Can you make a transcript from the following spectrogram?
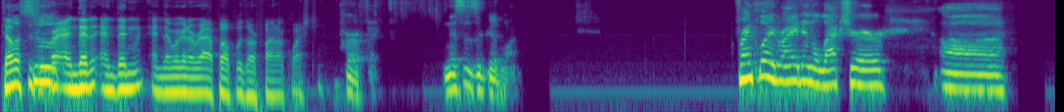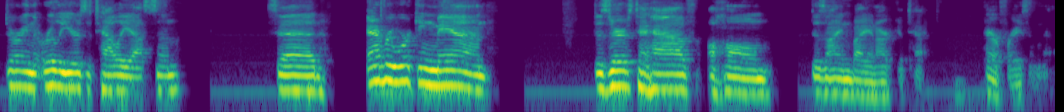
Tell us, So- story, and then and then and then we're going to wrap up with our final question. Perfect. And this is a good one. Frank Lloyd Wright in a lecture uh, during the early years of Taliesin said, Every working man deserves to have a home designed by an architect. Paraphrasing that.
